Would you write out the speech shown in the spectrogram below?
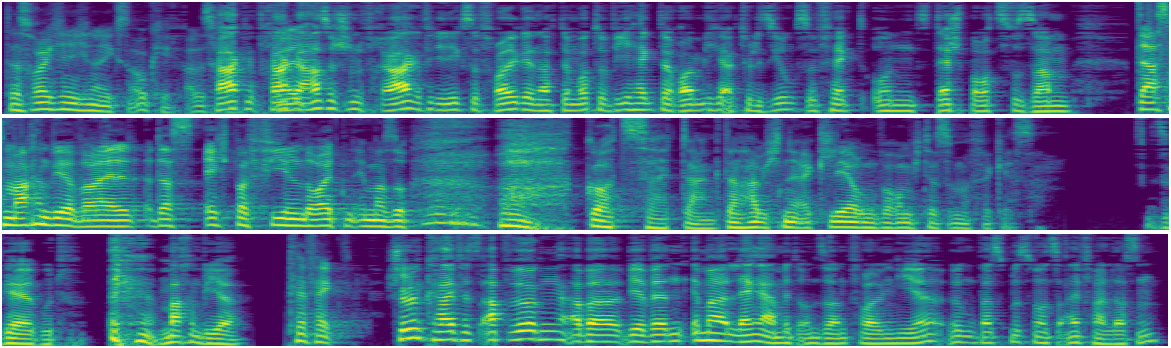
Das frage ich nicht in der nächsten, okay. Alles Frage, Frage, hast du schon eine Frage für die nächste Folge nach dem Motto, wie hängt der räumliche Aktualisierungseffekt und Dashboard zusammen? Das machen wir, weil das echt bei vielen Leuten immer so, oh, Gott sei Dank, dann habe ich eine Erklärung, warum ich das immer vergesse. Sehr gut. machen wir. Perfekt. Schön Kai fürs Abwürgen, aber wir werden immer länger mit unseren Folgen hier. Irgendwas müssen wir uns einfallen lassen.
